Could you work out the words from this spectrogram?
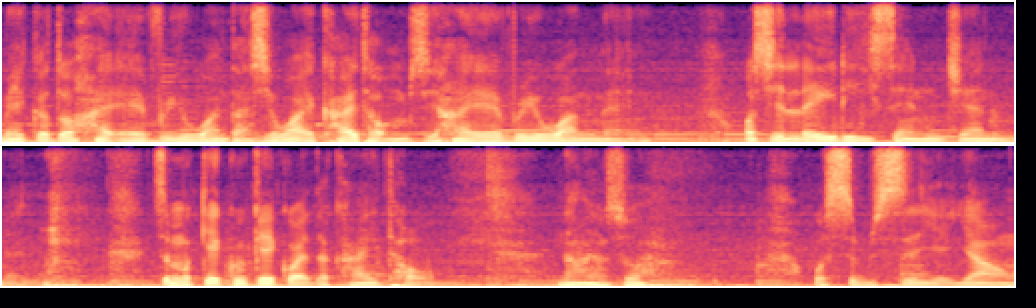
每个都 Hi everyone，但是我的开头不是 Hi everyone 呢，我是 Ladies and Gentlemen，这么 gay 怪怪的开头，然后想说，我是不是也要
